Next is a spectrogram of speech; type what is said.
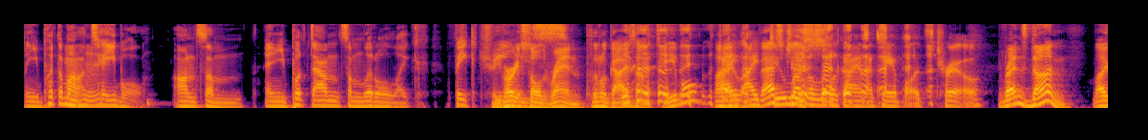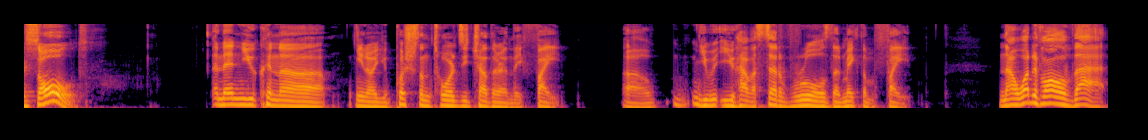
and you put them on a Mm-hmm. table on some and you put down some little like fake trees. You've already sold Ren. Little guys on a table. I, Like, I that's do love a little guy on a table. It's true. Ren's done. Like sold. and then you can uh you know you push them towards each other and they fight. Uh you you have a set of rules that make them fight. Now what if all of that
